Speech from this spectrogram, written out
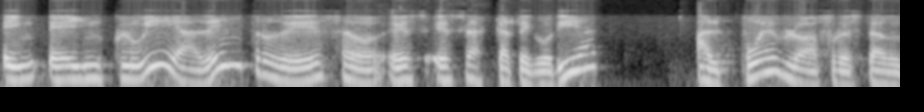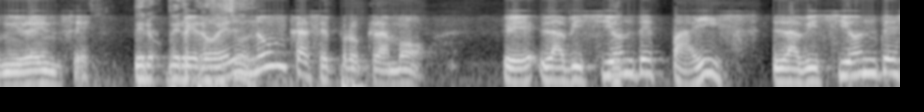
e, incluía dentro de eso, es, esas categorías al pueblo afroestadounidense. Pero, pero, él nunca se proclamó eh, la visión de país, la visión de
